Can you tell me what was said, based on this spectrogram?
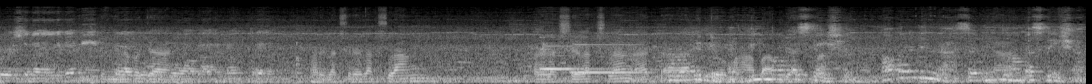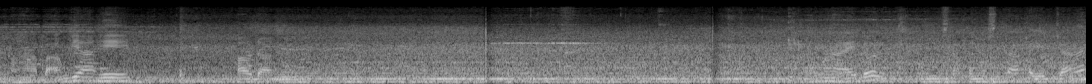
personal gamit Tingnan ako bago dyan. bumaba ng tren. Relax-relax lang. Relax-relax lang at ah, medyo mahaba ang Bimapa biyahe pa. Station. Paparating na sa Bimapa Station. Mahaba ang biyahe. How dami. Ah, mga idol, kumusta, kumusta kayo dyan?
